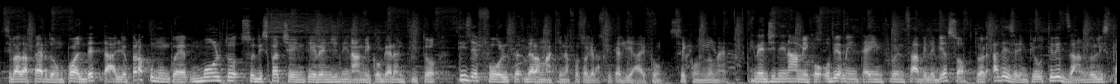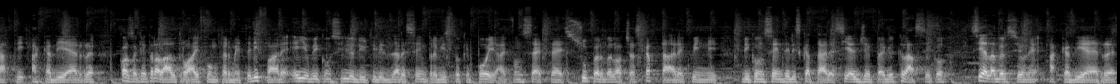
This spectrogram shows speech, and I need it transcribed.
si vada a perdere un po' il dettaglio, però comunque è molto soddisfacente il range dinamico garantito di default della macchina fotografica di iPhone, secondo me. Il range dinamico ovviamente è influenzabile via software, ad esempio utilizzando gli scatti HDR, cosa che tra l'altro iPhone permette di fare e io vi consiglio di utilizzare sempre visto che poi iPhone 7 è super veloce a scattare, quindi vi consente di scattare sia il JPEG classico sia la versione HDR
